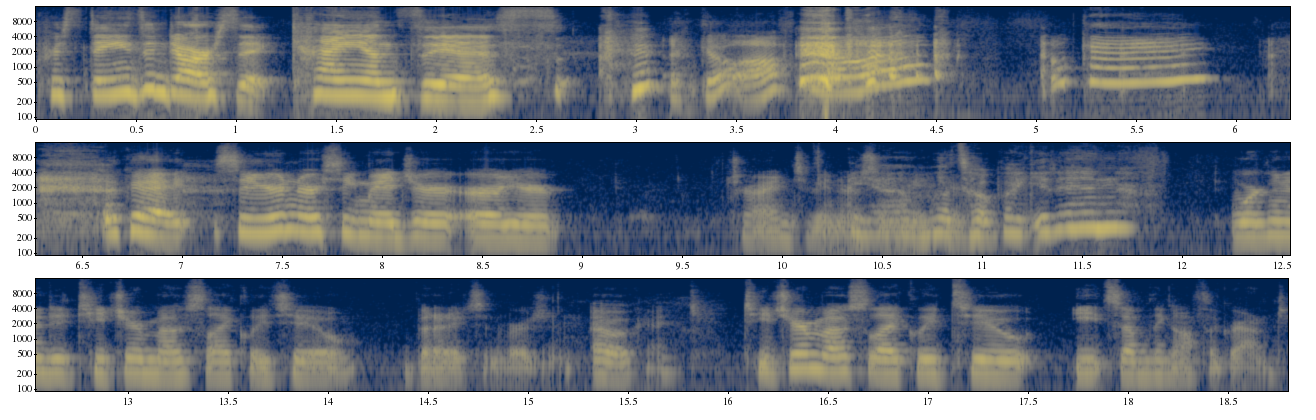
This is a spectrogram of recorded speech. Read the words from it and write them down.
Christine Zindarsic, Kansas. Go off, girl. Okay. So you're a nursing major, or you're trying to be a nursing major. Yeah, major. let's hope I get in. We're gonna do teacher most likely to Benedictine version. Oh, okay. Teacher most likely to eat something off the ground.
